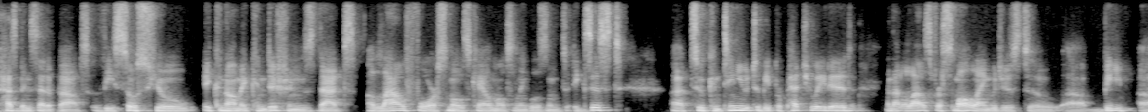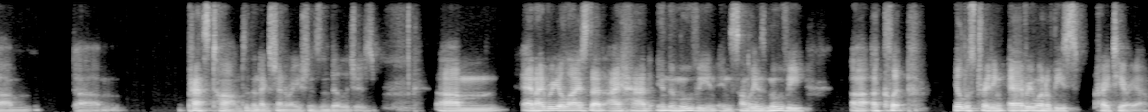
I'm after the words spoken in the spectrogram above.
has been said about the socio-economic conditions that allow for small-scale multilingualism to exist, uh, to continue to be perpetuated, and that allows for small languages to uh, be um, um, passed on to the next generations and villages. Um, and I realized that I had in the movie, in, in Sandrine's movie, uh, a clip illustrating every one of these criteria.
